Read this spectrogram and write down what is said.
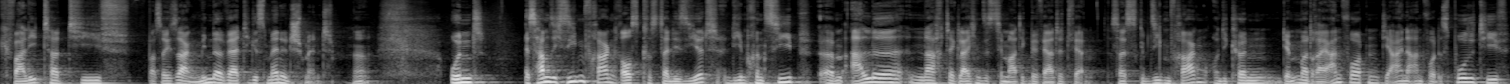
qualitativ, was soll ich sagen, minderwertiges Management. Ne? Und es haben sich sieben Fragen rauskristallisiert, die im Prinzip ähm, alle nach der gleichen Systematik bewertet werden. Das heißt, es gibt sieben Fragen und die können, die haben immer drei Antworten. Die eine Antwort ist positiv,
